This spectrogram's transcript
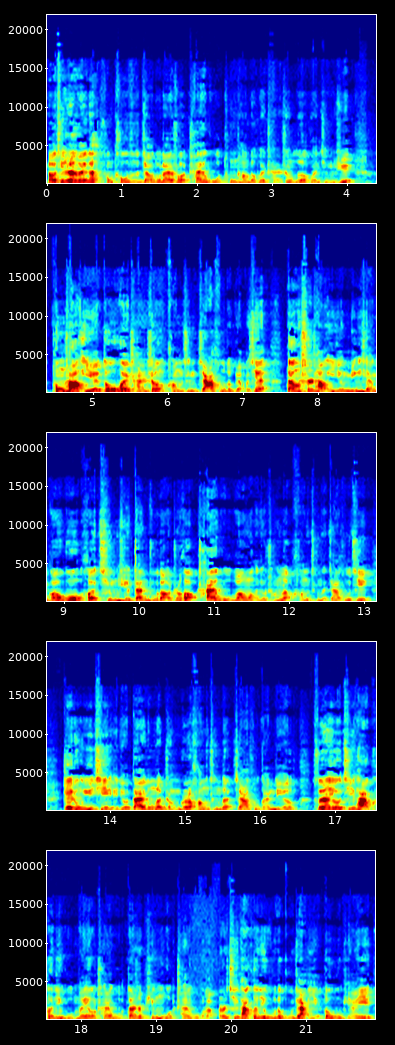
老七认为呢，从投资的角度来说，拆股通常都会产生乐观情绪。通常也都会产生行情加速的表现。当市场已经明显高估和情绪占主导之后，拆股往往就成了行情的加速器。这种预期也就带动了整个行情的加速赶顶。虽然有其他科技股没有拆股，但是苹果拆股了，而其他科技股的股价也都不便宜，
